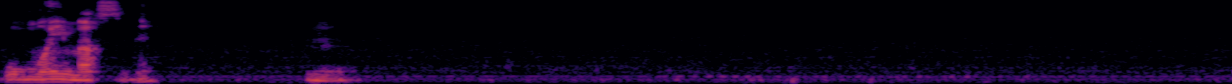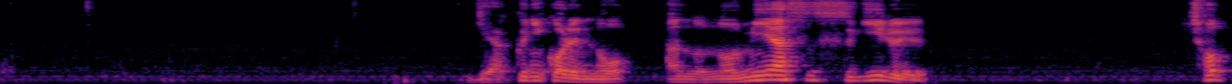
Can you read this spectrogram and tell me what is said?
と、思いますね。うん。逆にこれの、あの、飲みやすすぎる、ちょっ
